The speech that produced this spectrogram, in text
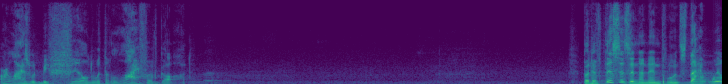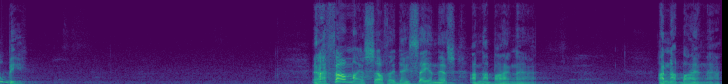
our lives would be filled with the life of God. But if this isn't an influence, that will be. And I found myself that day saying this I'm not buying that. I'm not buying that.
